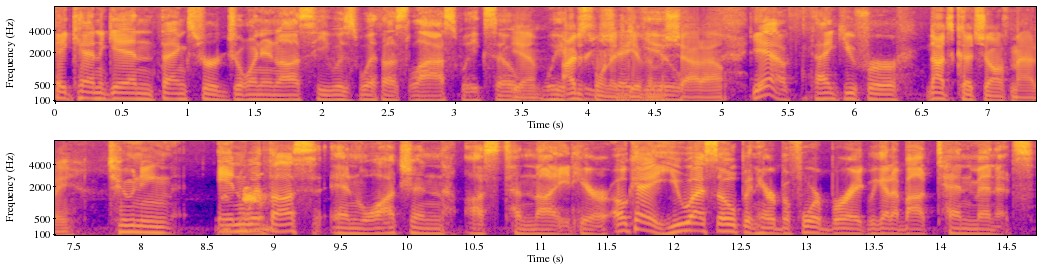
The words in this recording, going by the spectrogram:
hey, Ken, again, thanks for joining us. He was with us last week, so Yeah, we I just wanted to appreciate give him a shout out. Yeah, thank you for Not to cut you off, Maddie. tuning in with us and watching us tonight here. Okay, US Open here before break. We got about 10 minutes.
